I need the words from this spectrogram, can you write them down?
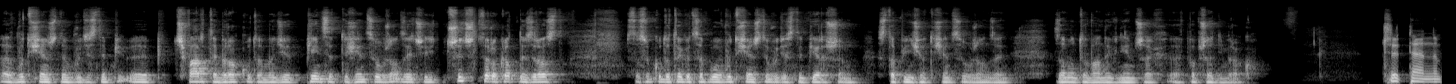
w 2024 roku to będzie 500 tysięcy urządzeń, czyli 3-4-krotny wzrost stosunku do tego, co było w 2021, 150 tysięcy urządzeń zamontowanych w Niemczech w poprzednim roku. Czy ten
